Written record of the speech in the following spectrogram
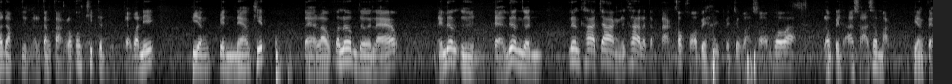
ระดับหนึ่งอะไรต่างๆ เราก็คิดกันอยู่ แต่วันนี้เพียงเป็นแนวคิด แต่เราก็เริ่มเดินแล้วในเรื่องอื่น แต่เรื่องเงินเรื่องค่าจ้างหรือค่าอะไรต่างๆเขาขอไปให้เป็นจังหวะสองเพราะว่าเราเป็นอาสาสมัคร เพียงแต่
